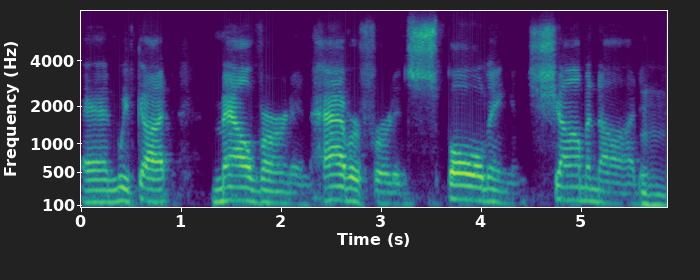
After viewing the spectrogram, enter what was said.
And we've got Malvern and Haverford and Spalding and Chaminade and mm-hmm.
